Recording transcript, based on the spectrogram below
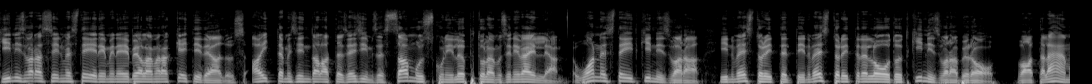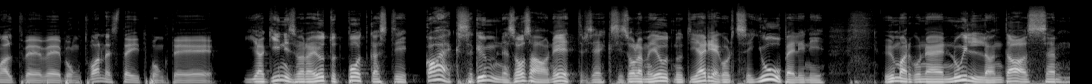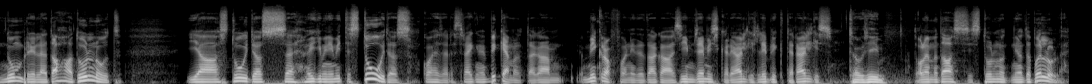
kinnisvarasse investeerimine ei pea olema raketiteadus, aitame sind alates esimesest sammust kuni lõpptulemuseni välja. One Estate kinnisvara, investoritelt investoritele loodud kinnisvarabüroo. vaata lähemalt www.onestate.ee ja kinnisvarajutud podcasti kaheksakümnes osa on eetris, ehk siis oleme jõudnud järjekordse juubelini. ümmargune null on taas numbrile taha tulnud ja stuudios, õigemini mitte stuudios, kohe sellest räägime pikemalt, aga mikrofonide taga Siim Semiskar ja Algis Liblik, tere Algis! tšau, Siim! oleme taas siis tulnud nii-öelda põllule.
